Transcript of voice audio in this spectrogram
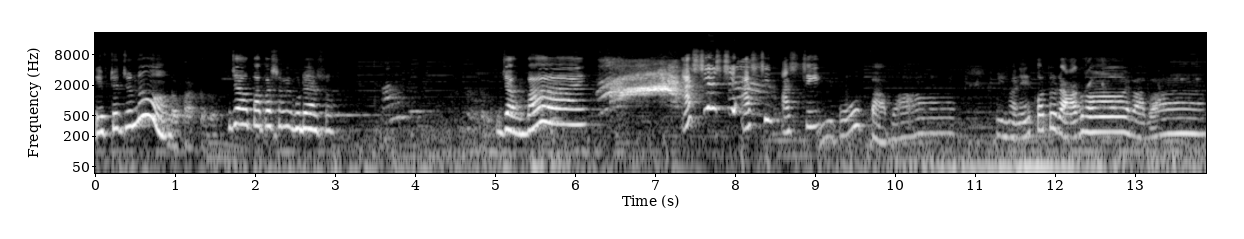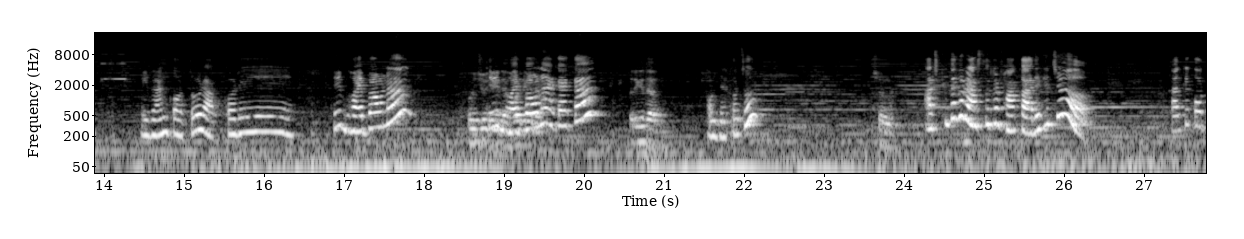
লিফটের জন্য? যাও পাপার সঙ্গে ঘুরে আসো। যাও বাই আসছি আসছি। ও বাবা বিমানের কত রাগ হয় বাবা। বিমান কত রাগ করে। তুমি ভয় পাও না? তুমি ভয় পাও না একা একা? ও দেখো তো। আজকে দেখো রাস্তাটা ফাঁকা দেখেছ? কালকে কত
